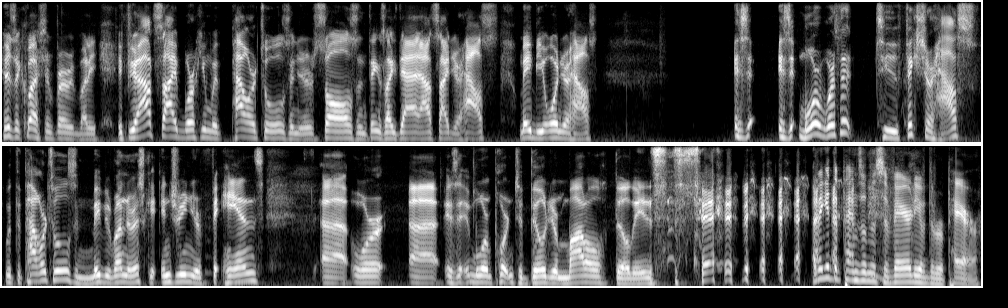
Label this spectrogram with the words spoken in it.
Here's a question for everybody. If you're outside working with power tools and your saws and things like that outside your house, maybe on your house, is it is it more worth it to fix your house with the power tools and maybe run the risk of injuring your hands, uh, or uh, is it more important to build your model buildings? I think it depends on the severity of the repair.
